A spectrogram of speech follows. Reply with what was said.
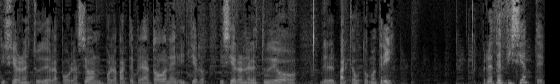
hicieron estudio de la población por la parte peatones, hicieron, hicieron el estudio del parque automotriz. Pero es deficiente.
